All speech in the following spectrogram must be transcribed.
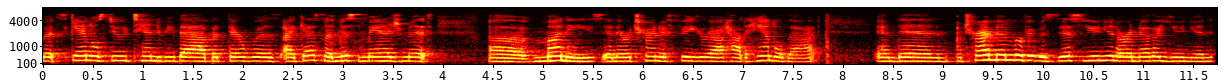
but scandals do tend to be bad. But there was, I guess, a mismanagement of monies, and they were trying to figure out how to handle that. And then I'm trying to remember if it was this union or another union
